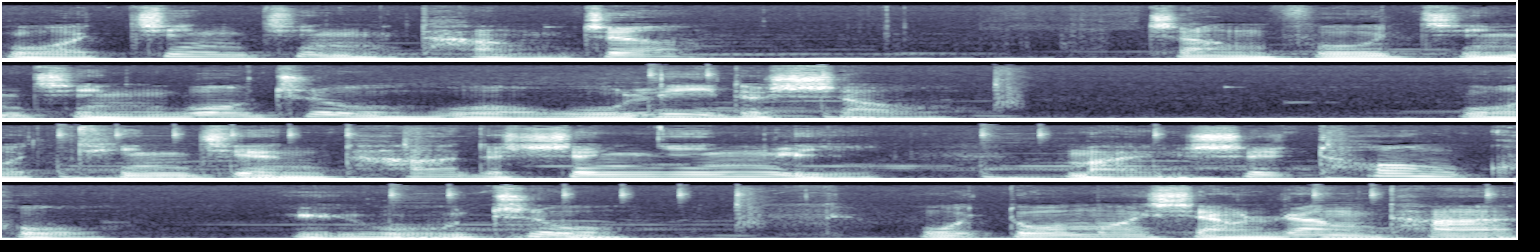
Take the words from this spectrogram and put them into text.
我静静躺着，丈夫紧紧握住我无力的手。我听见他的声音里满是痛苦与无助。我多么想让他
